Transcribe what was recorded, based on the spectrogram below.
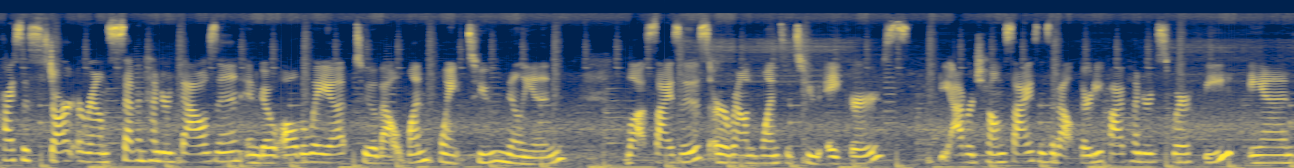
Prices start around 700,000 and go all the way up to about 1.2 million. Lot sizes are around one to two acres. The average home size is about 3,500 square feet and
